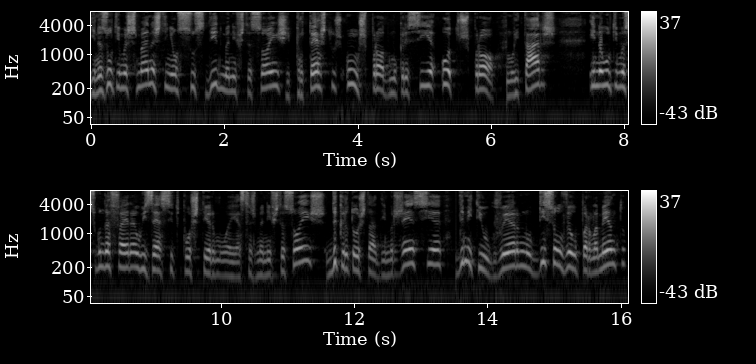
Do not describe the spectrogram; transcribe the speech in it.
E nas últimas semanas tinham sucedido manifestações e protestos, uns pró-democracia, outros pró-militares. E na última segunda-feira o Exército pôs termo a essas manifestações, decretou o estado de emergência, demitiu o governo, dissolveu o Parlamento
